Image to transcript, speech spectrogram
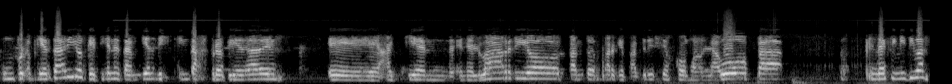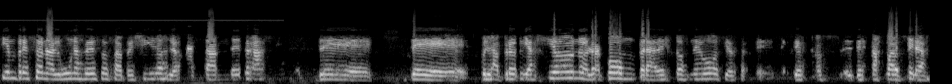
un, propietario que tiene también distintas propiedades aquí en, en el barrio, tanto en Parque Patricios como en La Boca. En definitiva, siempre son algunos de esos apellidos los que están detrás de de la apropiación o la compra de estos negocios, de, estos, de estas parcelas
